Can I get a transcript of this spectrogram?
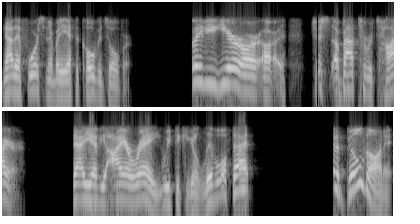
now they're forcing everybody after COVID's over? How many of you here are, are just about to retire? Now you have your IRA. We think you're going to live off that? Got to build on it.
